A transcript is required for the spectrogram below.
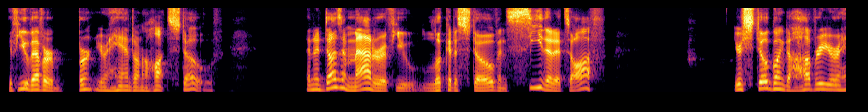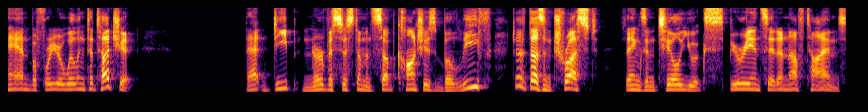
If you've ever burnt your hand on a hot stove, then it doesn't matter if you look at a stove and see that it's off. You're still going to hover your hand before you're willing to touch it that deep nervous system and subconscious belief just doesn't trust things until you experience it enough times,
